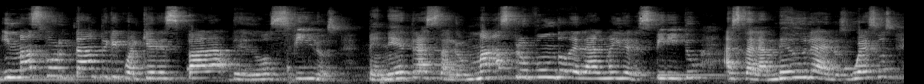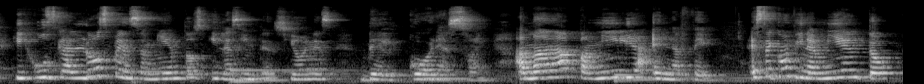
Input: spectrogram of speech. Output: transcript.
y más cortante que cualquier espada de dos filos. Penetra hasta lo más profundo del alma y del espíritu, hasta la médula de los huesos y juzga los pensamientos y las intenciones del corazón. Amada familia en la fe, este confinamiento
